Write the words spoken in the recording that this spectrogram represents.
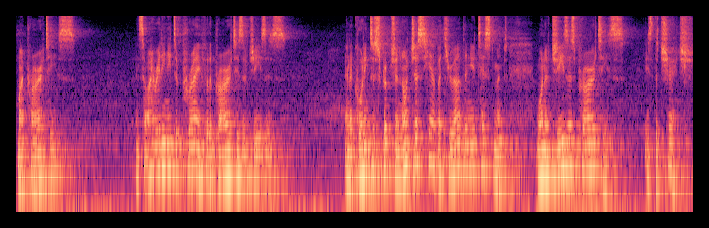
my priorities. And so I really need to pray for the priorities of Jesus. And according to Scripture, not just here, but throughout the New Testament, one of Jesus' priorities is the church.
